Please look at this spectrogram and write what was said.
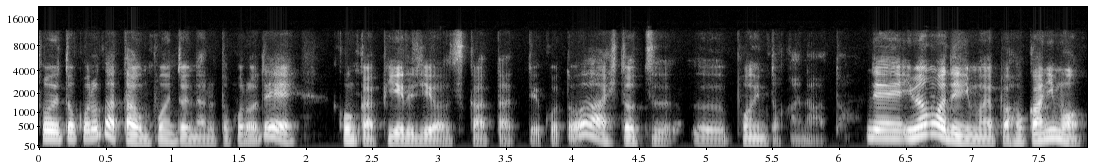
そういうところが多分ポイントになるところで、今回 PLGA を使ったっていうことは一つポイントかなと。で、今までにもやっぱ他にも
